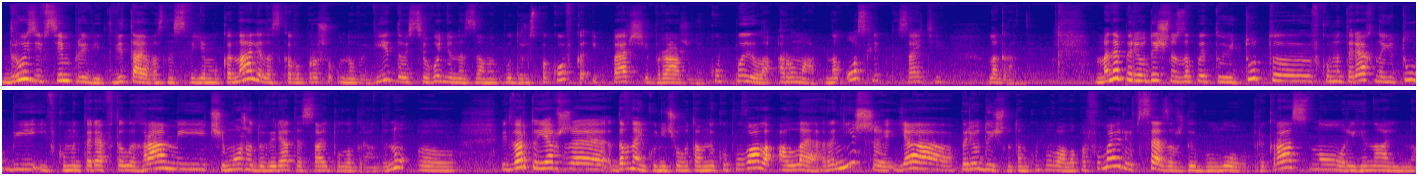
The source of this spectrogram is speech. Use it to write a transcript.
Друзі, всім привіт! Вітаю вас на своєму каналі. Ласкаво прошу у нове відео. Сьогодні у нас з вами буде розпаковка і перші враження. Купила аромат на осліп на сайті Лагранде. Мене періодично запитують тут е, в коментарях на Ютубі і в коментарях в Телеграмі, чи можна довіряти сайту Лагранде. Ну, е, відверто, я вже давненько нічого там не купувала, але раніше я періодично там купувала парфумерію, все завжди було прекрасно, оригінальна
